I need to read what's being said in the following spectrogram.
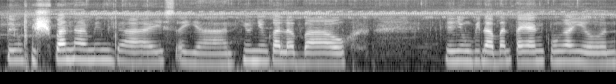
Ito yung fish pan namin guys. Ayan. Yun yung kalabaw. Yan yung binabantayan ko ngayon.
